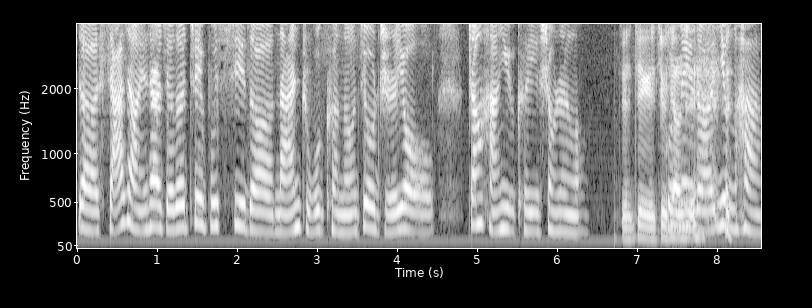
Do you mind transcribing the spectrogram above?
呃遐想一下，觉得这部戏的男主可能就只有张涵予可以胜任了。这这个就像是那个硬汉。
